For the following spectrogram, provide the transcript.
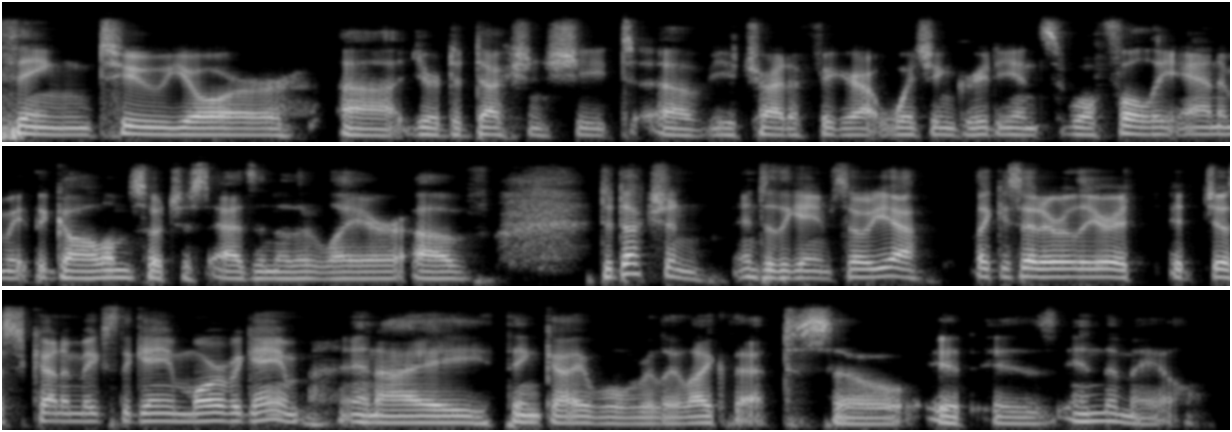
thing to your uh, your deduction sheet of you try to figure out which ingredients will fully animate the golem. So it just adds another layer of deduction into the game. So yeah, like you said earlier, it, it just kind of makes the game more of a game, and I think I will really like that. So it is in the mail.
